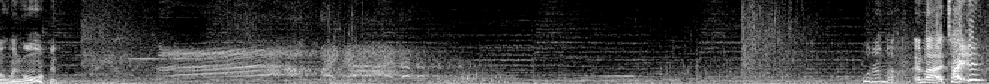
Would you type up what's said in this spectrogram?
going on? What am I? Am I a titan?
